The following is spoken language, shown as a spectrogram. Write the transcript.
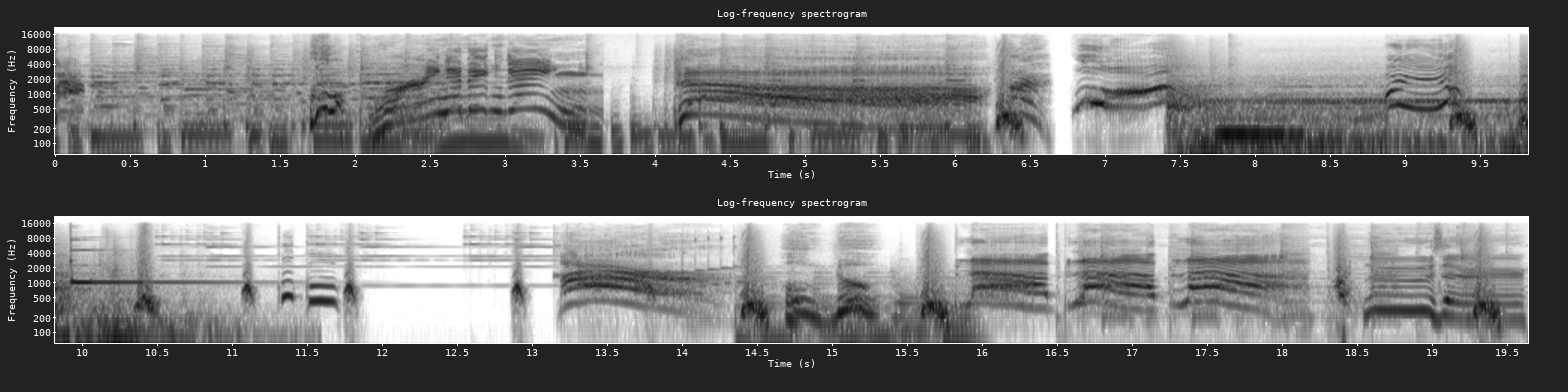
Ha! Ring a ding ding! Oh no! Blah, blah, blah! Loser!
